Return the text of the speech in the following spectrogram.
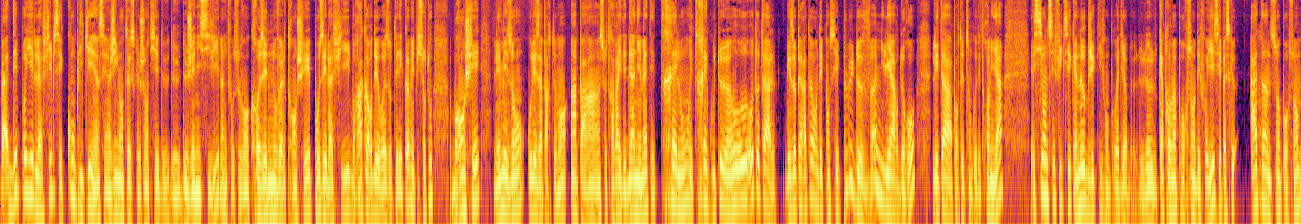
Bah, Déployer de la fibre, c'est compliqué. Hein. C'est un gigantesque chantier de, de, de génie civil. Hein. Il faut souvent creuser de nouvelles tranchées, poser la fibre, raccorder au réseau télécom, et puis surtout brancher les maisons ou les appartements un par un. Hein. Ce travail des derniers mètres est très long et très coûteux. Hein. Au, au total, les opérateurs ont dépensé plus de 20 milliards d'euros. L'État a apporté de son côté 3 milliards. Et si on ne s'est fixé qu'un objectif, on pourrait dire, de, de 80% des foyers, c'est parce que atteindre 100%,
